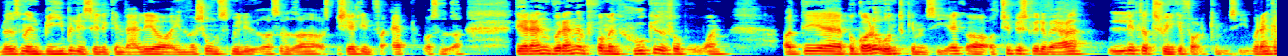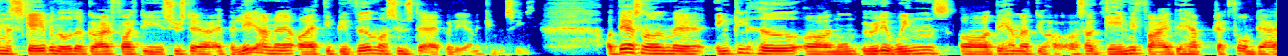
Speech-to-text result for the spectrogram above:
blevet sådan en bibel i Silicon Valley og innovationsmiljøet og så videre, og specielt inden for app og så videre. Det er, hvordan, hvordan får man hooket forbrugeren? Og det er på godt og ondt, kan man sige. Ikke? Og, og typisk vil det være lidt at trigge folk, kan man sige. Hvordan kan man skabe noget, der gør, at folk de synes, det er appellerende, og at de bliver ved med at synes, det er appellerende, kan man sige. Og det er sådan noget med enkelhed og nogle early wins, og det her med, at du også har gamified det her platform, det er,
